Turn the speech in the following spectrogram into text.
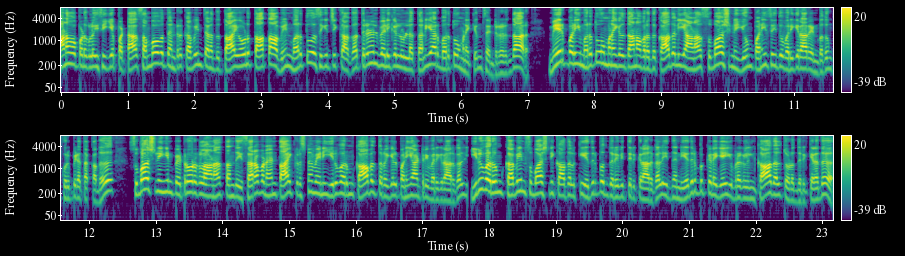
ஆணவ படுகொலை செய்யப்பட்ட சம்பவத்தன்று கவின் தனது தாயோடு தாத்தாவின் மருத்துவ சிகிச்சைக்காக திருநெல்வேலியில் உள்ள தனியார் மருத்துவமனைக்கும் சென்றிருந்தார். மேற்படி மருத்துவமனையில் தான் அவரது காதலியான சுபாஷினியும் பணி செய்து வருகிறார் என்பதும் குறிப்பிடத்தக்கது. சுபாஷினியின் பெற்றோர்களான தந்தை சரவணன் தாய் கிருஷ்ணவேணி இருவரும் காவல்துறையில் பணியாற்றி வருகிறார்கள். இருவரும் கவின் சுபாஷினி காதலுக்கு எதிர்ப்பு தெரிவித்திருக்கிறார்கள். இதன் எதிர்ப்புக்கிடையே இவர்களின் காதல் தொடர்ந்திருக்கிறது.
